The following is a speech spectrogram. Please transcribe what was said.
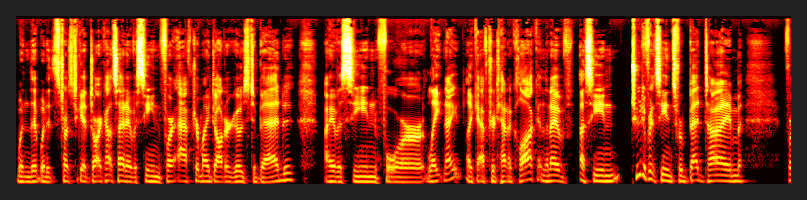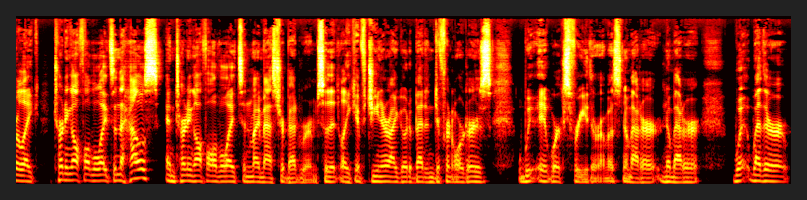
when the, when it starts to get dark outside. I have a scene for after my daughter goes to bed. I have a scene for late night, like after ten o'clock, and then I have a scene, two different scenes for bedtime. For like turning off all the lights in the house and turning off all the lights in my master bedroom, so that like if Gina or I go to bed in different orders, we, it works for either of us, no matter no matter wh- whether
